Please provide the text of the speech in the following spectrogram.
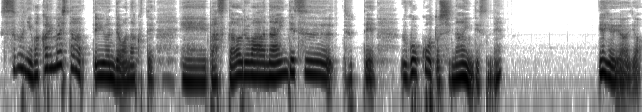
すぐに分かりましたって言うんではなくて、えー、バスタオルはないんですって言って、動こうとしないんですね。いやいやいやいや、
